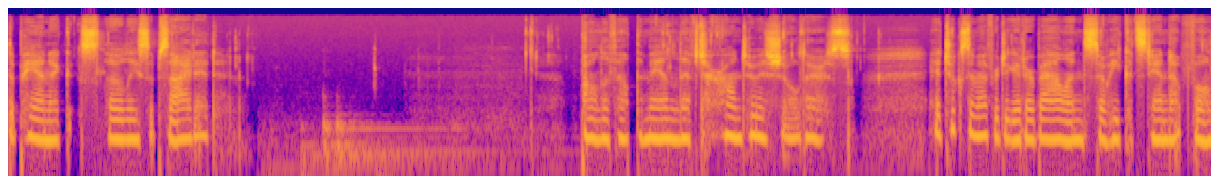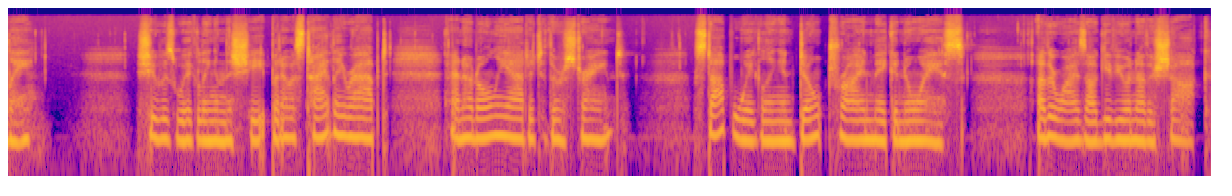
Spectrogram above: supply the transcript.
The panic slowly subsided. Paula felt the man lift her onto his shoulders. It took some effort to get her balance so he could stand up fully. She was wiggling in the sheet, but it was tightly wrapped and had only added to the restraint. Stop wiggling and don't try and make a noise. Otherwise, I'll give you another shock.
